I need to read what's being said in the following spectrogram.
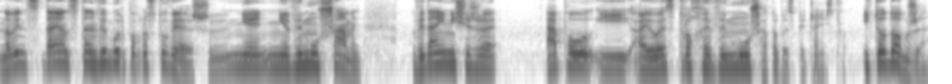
No więc dając ten wybór po prostu, wiesz, nie, nie wymuszamy. Wydaje mi się, że Apple i iOS trochę wymusza to bezpieczeństwo. I to dobrze,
